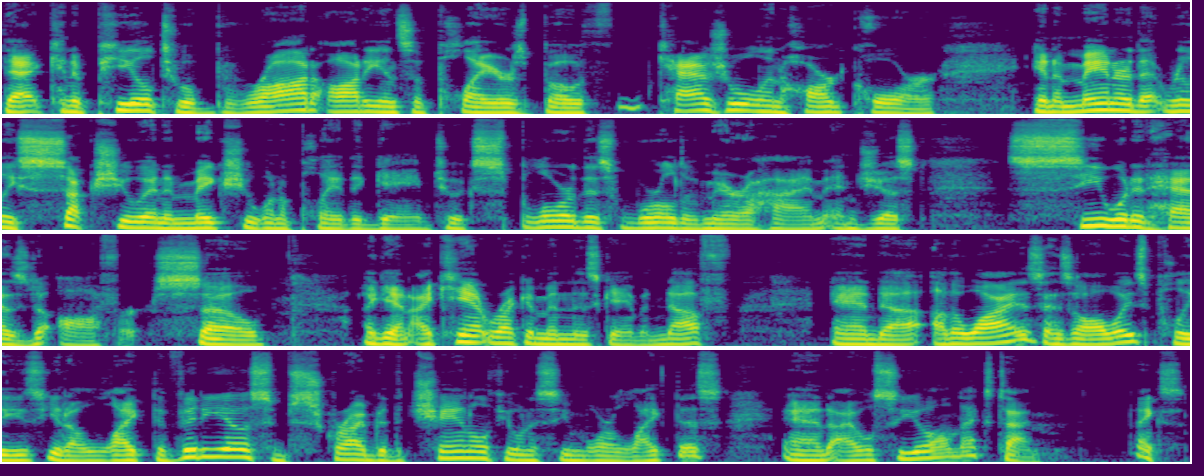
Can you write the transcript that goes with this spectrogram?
that can appeal to a broad audience of players, both casual and hardcore, in a manner that really sucks you in and makes you want to play the game, to explore this world of Miraheim and just see what it has to offer. So, again, I can't recommend this game enough. And uh, otherwise, as always, please, you know, like the video, subscribe to the channel if you want to see more like this, and I will see you all next time. Thanks.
